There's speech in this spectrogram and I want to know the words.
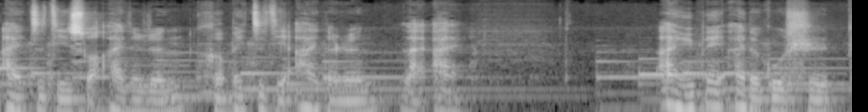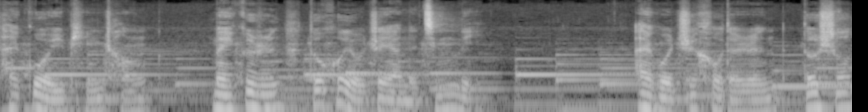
爱自己所爱的人和被自己爱的人来爱。爱与被爱的故事太过于平常，每个人都会有这样的经历。爱过之后的人都说，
